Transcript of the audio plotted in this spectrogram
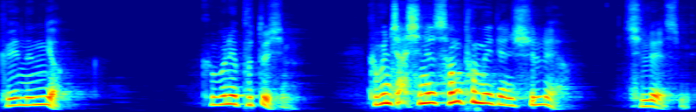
그의 능력, 그분의 붙드심, 그분 자신의 성품에 대한 신뢰요. 신뢰했습니다.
